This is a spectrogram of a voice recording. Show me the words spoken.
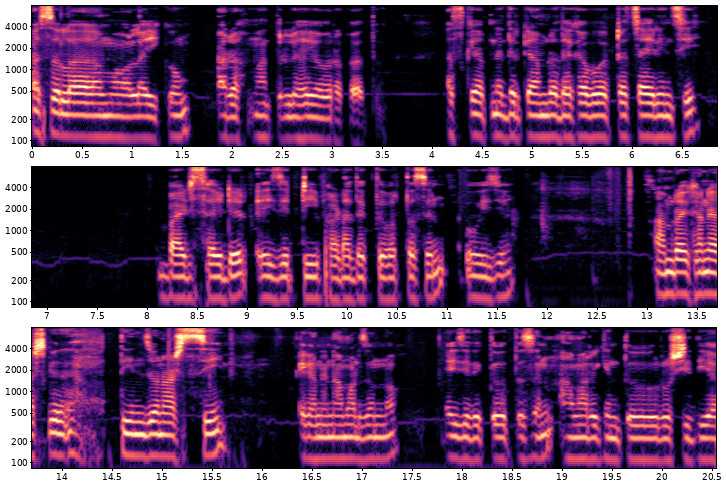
আসসালামু আলাইকুম আর রহমতুল্লাহ বরকাত। আজকে আপনাদেরকে আমরা দেখাবো একটা চার ইঞ্চি বাইর সাইডের এই যে টি ফাটা দেখতে পারতেছেন, ওই যে। আমরা এখানে আজকে তিনজন আসছি এখানে নামার জন্য। এই যে দেখতে পারতেছেন, আমারে কিন্তু রশি দিয়া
